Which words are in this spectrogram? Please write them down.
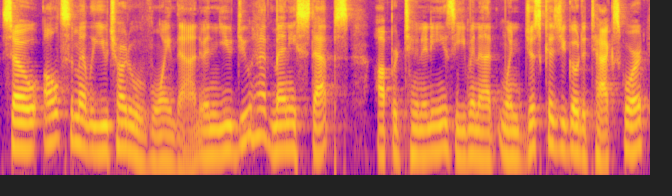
So ultimately, you try to avoid that, and you do have many steps, opportunities, even at when just because you go to tax court,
